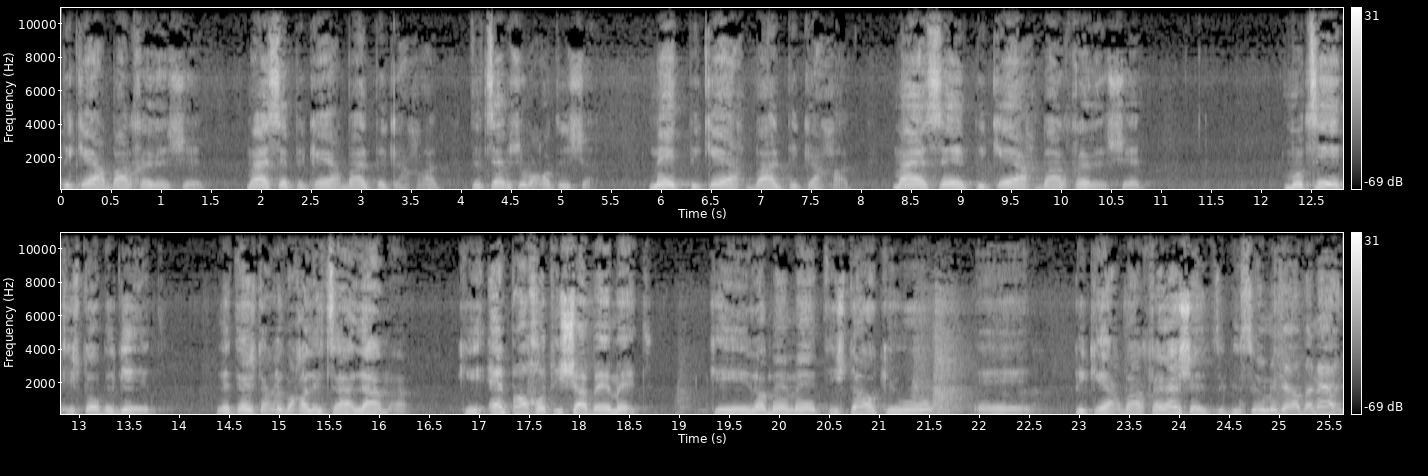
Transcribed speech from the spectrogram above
פיקח בעל חרשת, מה יעשה פיקח בעל פיקחת? תצא משום אחות אישה. מת פיקח בעל פיקחת, מה יעשה פיקח בעל חרשת? מוציא את אשתו בגט ואת אשת אחיו בחליצה, למה? כי אין פה אחות אישה באמת, כי היא לא באמת אשתו, כי הוא אה, פיקח בעל חרשת, זה נישואים מדי רבנן,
